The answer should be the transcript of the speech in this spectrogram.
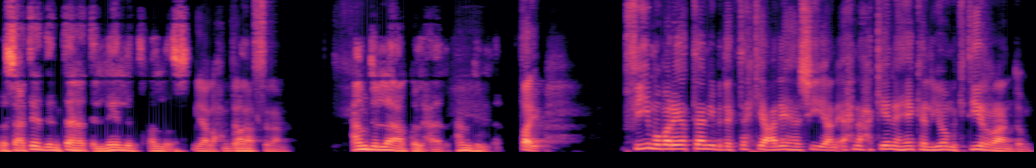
بس أعتقد انتهت الليل اللي بتخلص يلا الحمد لله على السلامة. الحمد لله على كل حال الحمد لله. طيب في مباريات تانية بدك تحكي عليها شيء؟ يعني إحنا حكينا هيك اليوم كتير راندوم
